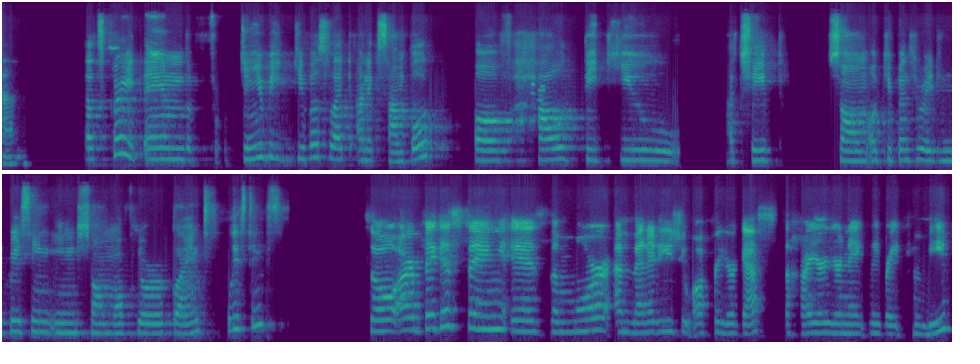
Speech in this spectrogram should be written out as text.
can. That's great. And can you be, give us like an example of how did you achieve some occupancy rate increasing in some of your client listings? So our biggest thing is the more amenities you offer your guests, the higher your nightly rate can be.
